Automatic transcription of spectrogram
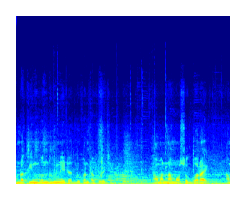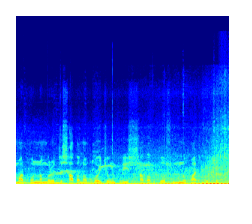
আমরা তিন বন্ধু মিলে এটা দোকানটা করেছি। আমার নাম অশোক গড়াই। আমার ফোন নম্বর হচ্ছে সাতানব্বই চৌত্রিশ সাতাত্তর শূন্য পাঁচ একষট্টি।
